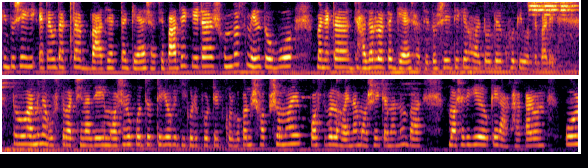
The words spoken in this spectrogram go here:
কিন্তু সেই এটাও তো একটা বাজে একটা গ্যাস আছে। বাজে কি এটা সুন্দর স্মেল তবুও মানে একটা ঝাঁঝালো একটা গ্যাস আছে। তো সেই থেকে হয়তো ওদের ক্ষতি হতে পারে। তো আমি না বুঝতে পারছি না যে এই মশার উপদ্রব থেকে ওকে কী করে প্রোটেক্ট করব? কারণ সব সময় পসিবল হয় না মশারি টানানো বা মশারি গিয়ে ওকে রাখা। কারণ ওর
